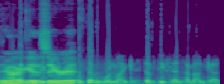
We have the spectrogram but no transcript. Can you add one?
Think I get a cigarette? 171 Mike, 1710, time out and cut.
